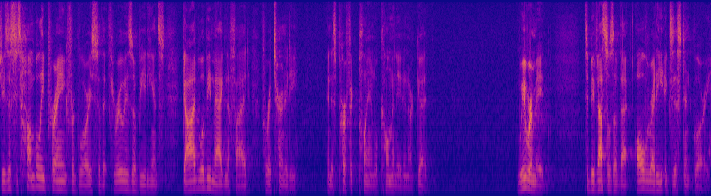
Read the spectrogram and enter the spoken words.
Jesus is humbly praying for glory so that through his obedience, God will be magnified for eternity, and his perfect plan will culminate in our good. We were made to be vessels of that already existent glory.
